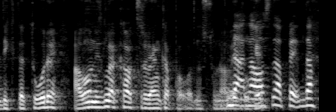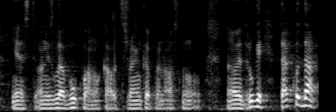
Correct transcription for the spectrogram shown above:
diktature, ali on izgleda kao crvenkapa u odnosu na ove da, druge. Na osnovu, da, Jeste, on izgleda bukvalno kao crvenkapa na osnovu na ove druge. Tako da,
